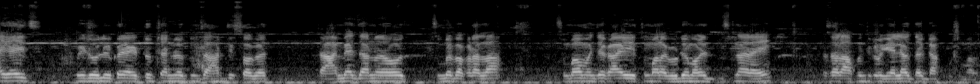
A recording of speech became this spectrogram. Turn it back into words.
हाय गाईज मी डोलीकर यूट्यूब चॅनल तुमचं हार्दिक स्वागत. तर आम्ही आज जाणार आहोत चुंबे पकडायला. चुंबा म्हणजे काय तुम्हाला व्हिडिओमध्ये दिसणार आहे. तर चला आपण तिकडे गेल्यावर होत्या दाखवू तुम्हाला.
